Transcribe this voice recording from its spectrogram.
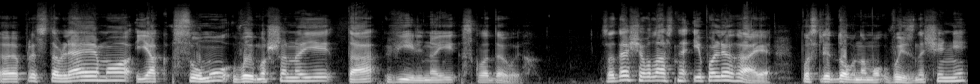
е, представляємо як суму вимушеної та вільної складових. Задача, власне, і полягає в послідовному визначенні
